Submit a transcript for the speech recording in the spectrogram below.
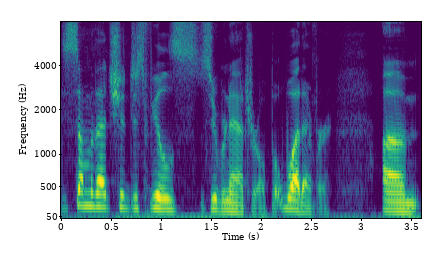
some of that shit just feels supernatural, but whatever. Um,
